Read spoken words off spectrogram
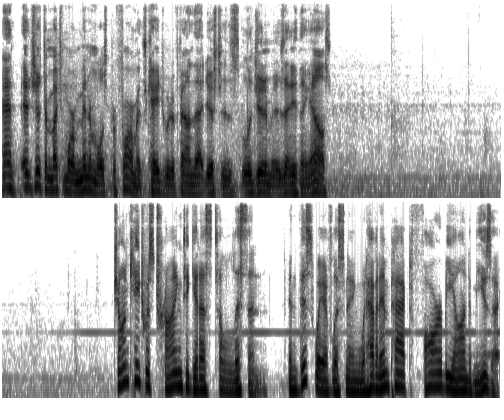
And it's just a much more minimalist performance. Cage would have found that just as legitimate as anything else. John Cage was trying to get us to listen, and this way of listening would have an impact far beyond music.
